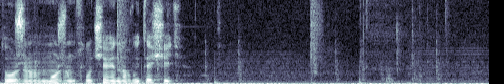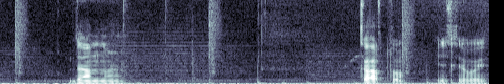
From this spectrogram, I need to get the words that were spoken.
тоже можем случайно вытащить данную карту, если вы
